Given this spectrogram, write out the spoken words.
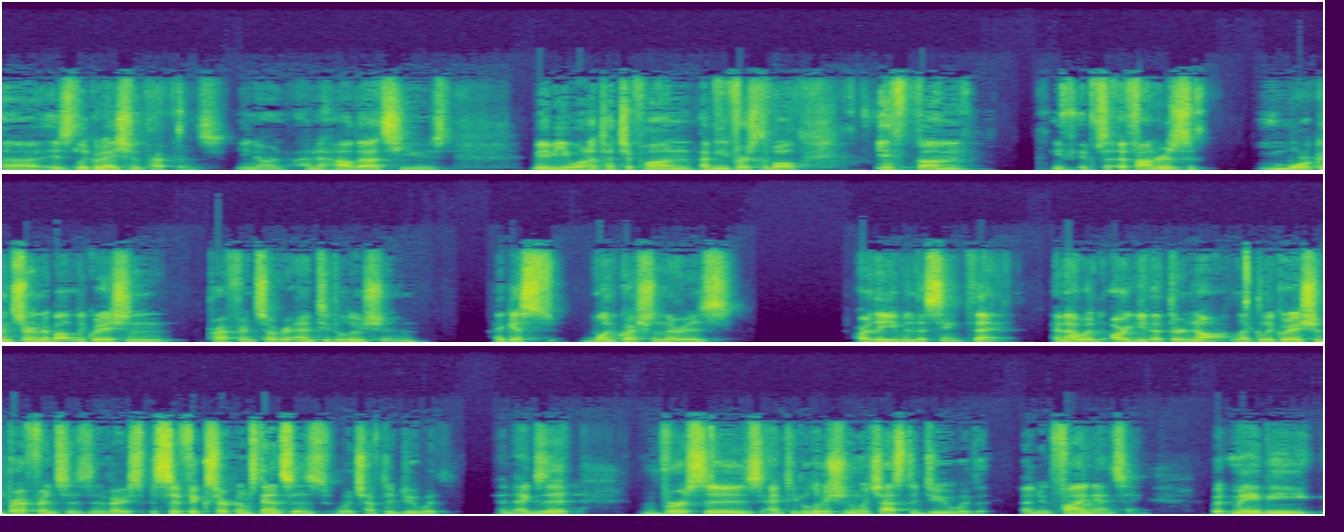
uh, is liquidation preference. You know, and, and, how that's used. Maybe you want to touch upon. I mean, first of all, if um, if, if a is more concerned about liquidation preference over anti-dilution, I guess one question there is, are they even the same thing? And I would argue that they're not. Like liquidation preference is in very specific circumstances, which have to do with an exit versus anti-dilution, which has to do with a new financing. But maybe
